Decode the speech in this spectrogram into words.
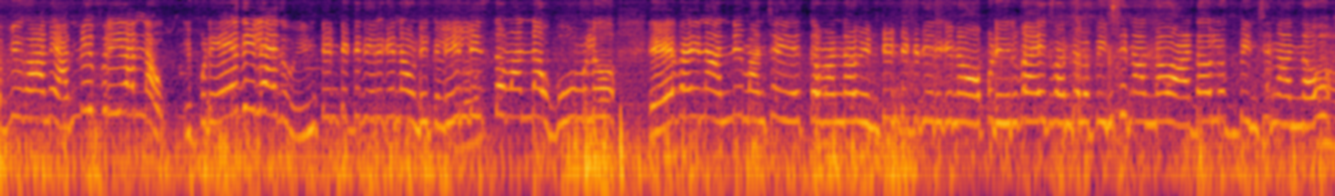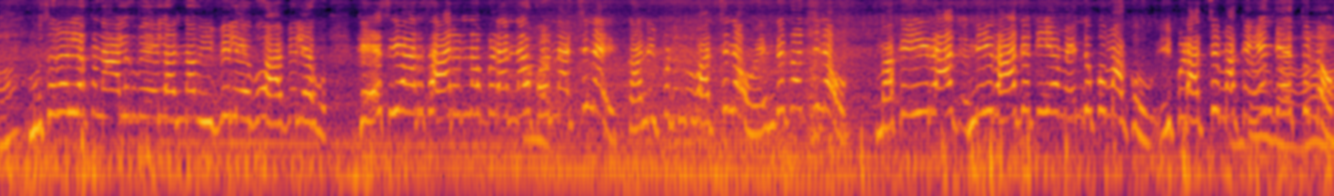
ఎవి కానీ అన్ని ఫ్రీ అన్నావు ఇప్పుడు ఏది లేదు ఇంటింటికి తిరిగినావు నీకు నీళ్ళు ఇస్తామన్నావు భూములు ఏవైనా అన్ని చేస్తామన్నావు ఇంటింటికి తిరిగినావు అప్పుడు ఇరవై ఐదు వందల పింఛన్ అన్నావు ఆటోలకు పింఛన్ అన్నావు ముసలోళ్ళకి నాలుగు వేలు అన్నావు ఇవి లేవు అవి లేవు. కేసీఆర్ సార్ ఉన్నప్పుడు అన్నా కొన్ని వచ్చినాయి కానీ ఇప్పుడు నువ్వు వచ్చినావు. ఎందుకు వచ్చినావు? మాకు ఈ రాజ నీ రాజకీయం ఎందుకు మాకు? ఇప్పుడు వచ్చి మాకు ఏం చేస్తున్నావు?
